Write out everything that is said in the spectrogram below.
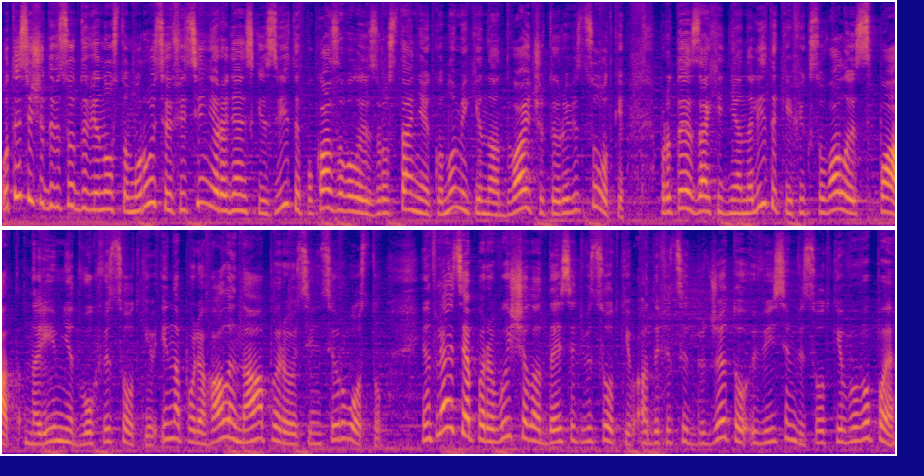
У 1990 році офіційні радянські звіти показували зростання економіки на 2,4%. Проте західні аналітики фіксували спад на рівні 2% і наполягали на переоцінці росту. Інфляція перевищила 10%, а дефіцит бюджету 8% ВВП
